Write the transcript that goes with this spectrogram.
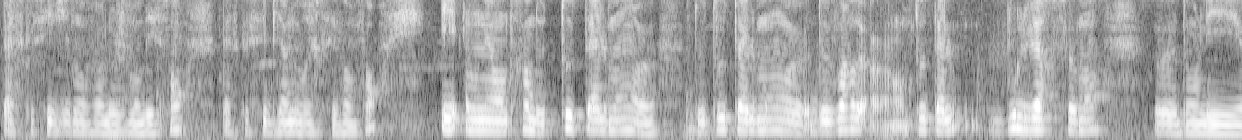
parce que c'est vivre dans un logement décent, parce que c'est bien nourrir ses enfants. Et on est en train de totalement, de, totalement, de voir un total bouleversement dans les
